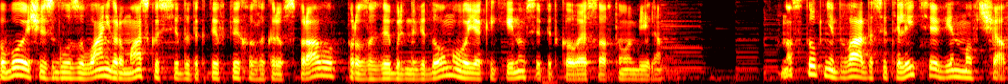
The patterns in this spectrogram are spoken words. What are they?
Побоюючись глузувань громадськості, детектив тихо закрив справу про загибель невідомого, який кинувся під колеса автомобіля. Наступні два десятиліття він мовчав,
